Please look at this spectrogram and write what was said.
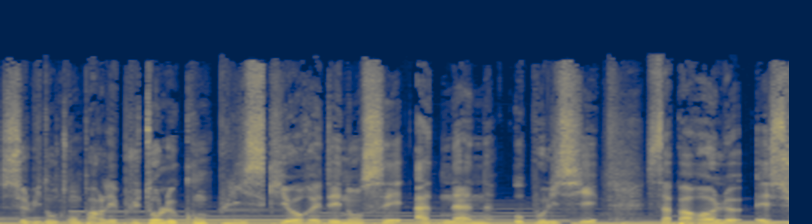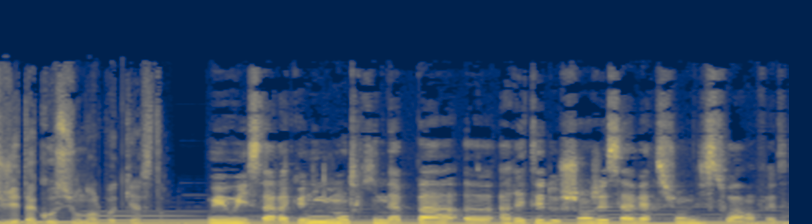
celui dont on parlait plus tôt, le complice qui aurait dénoncé Adnan aux policiers. Sa parole est sujette à caution dans le podcast. Oui, oui, Sarah Koenig montre qu'il n'a pas euh, arrêté de changer sa version de l'histoire en fait.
